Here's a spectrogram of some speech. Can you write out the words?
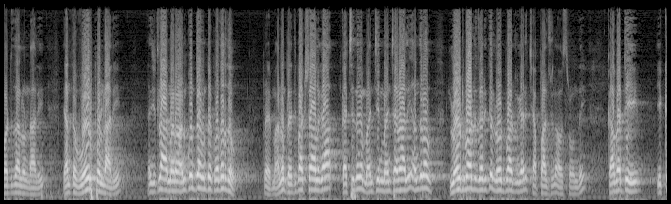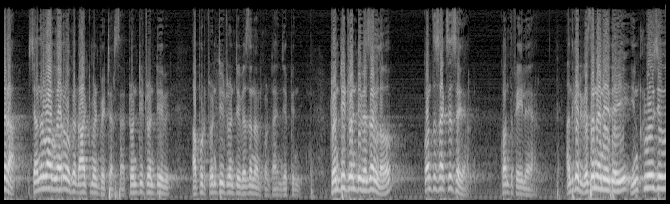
పట్టుదల ఉండాలి ఎంత ఓర్పు ఉండాలి ఇట్లా మనం అనుకుంటూ ఉంటే కుదరదు. మనం ప్రతిపక్షాలుగా ఖచ్చితంగా మంచిని మంచి అనాలి అందులో లోటుబాట్లు జరిగితే లోటుబాట్లు కానీ చెప్పాల్సిన అవసరం ఉంది. కాబట్టి ఇక్కడ చంద్రబాబు గారు ఒక డాక్యుమెంట్ పెట్టారు సార్. ట్వంటీ ట్వంటీ అప్పుడు ట్వంటీ ట్వంటీ విజన్ అనుకుంటా ఆయన చెప్పింది. ట్వంటీ ట్వంటీ విజన్లో కొంత సక్సెస్ అయ్యారు కొంత ఫెయిల్ అయ్యారు. అందుకని విజన్ అనేది ఇన్క్లూజివ్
